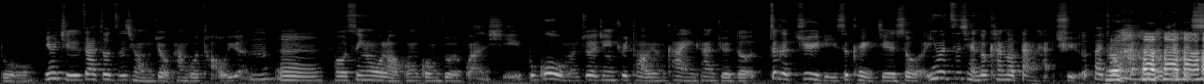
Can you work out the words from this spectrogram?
多。因为其实在这之前我们就有看过桃园，嗯，然后是因为我老公工作的关系。不过我们最近去桃园看一看，觉得这个距离是可以接受的，因为之前都看到淡海去了，拜托淡海都台北市，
